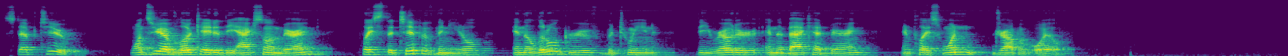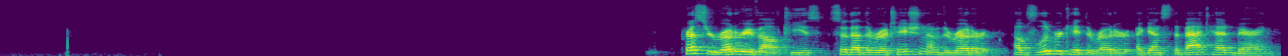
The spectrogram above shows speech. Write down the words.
Step 2. Once you have located the axle and bearing, place the tip of the needle in the little groove between the rotor and the backhead bearing and place one drop of oil. Press your rotary valve keys so that the rotation of the rotor helps lubricate the rotor against the back head bearing.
